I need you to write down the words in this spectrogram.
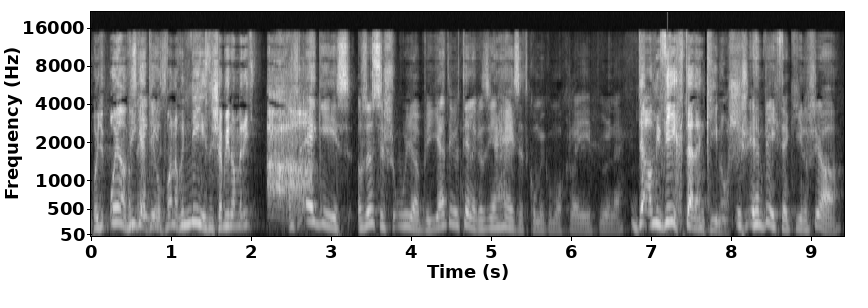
Hogy olyan vígjátékok egész- vannak, hogy nézni sem bírom, mert így... áh! Az egész, az összes újabb vígjátékok tényleg az ilyen helyzetkomikumokra épülnek. De ami végtelen kínos. És ilyen végtelen kínos, ja.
